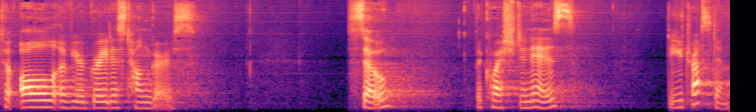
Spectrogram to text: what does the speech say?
to all of your greatest hungers. So, the question is do you trust him?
